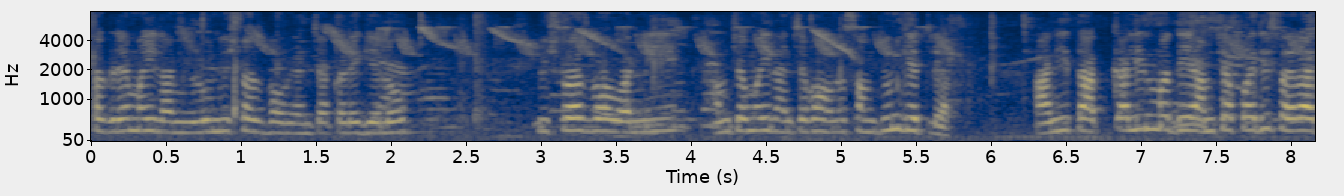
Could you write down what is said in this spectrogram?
सगळे महिला मिळून विश्वास भाऊ यांच्याकडे गेलो. विश्वासभाऊंनी आमच्या महिलांच्या भावना समजून घेतल्या. आणि तात्कालीनमध्ये आमच्या परिसरात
